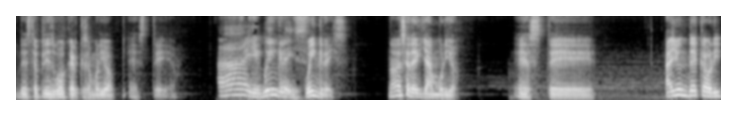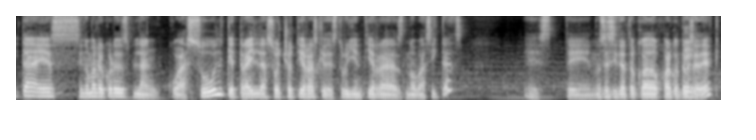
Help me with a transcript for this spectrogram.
De este Walker que se murió. Este. Ah, y Wingrace. Wingrace. No, ese deck ya murió. Este. Hay un deck ahorita, es, si no me recuerdo, es blanco-azul, que trae las ocho tierras que destruyen tierras no básicas. Este, no sé si te ha tocado jugar contra ese deck.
